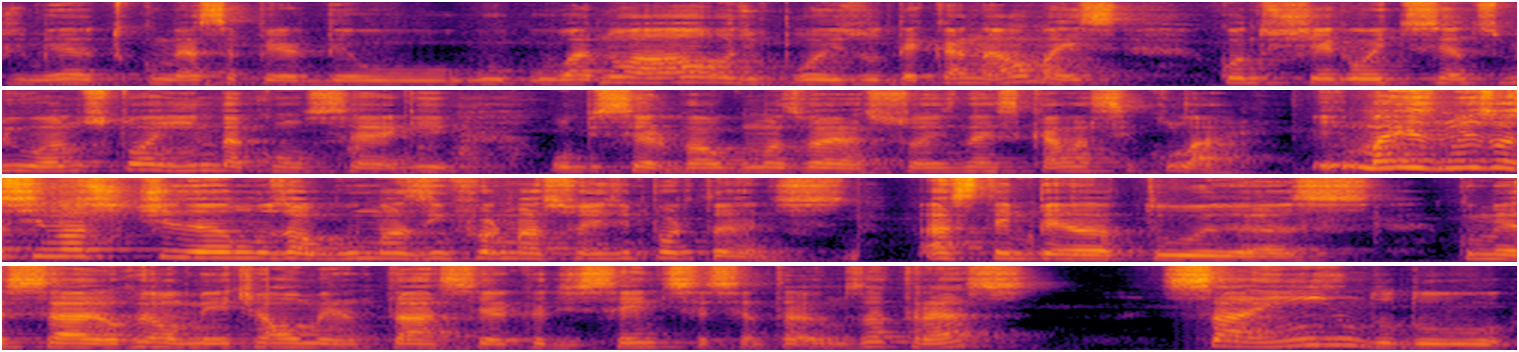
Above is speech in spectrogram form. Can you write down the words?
Primeiro tu começa a perder o, o- o anual, depois o decanal, mas quando chega a 800 mil anos, tu ainda consegue observar algumas variações na escala secular. E, mas mesmo assim nós tiramos algumas informações importantes. As temperaturas começaram realmente a aumentar cerca de 160 anos atrás, saindo do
